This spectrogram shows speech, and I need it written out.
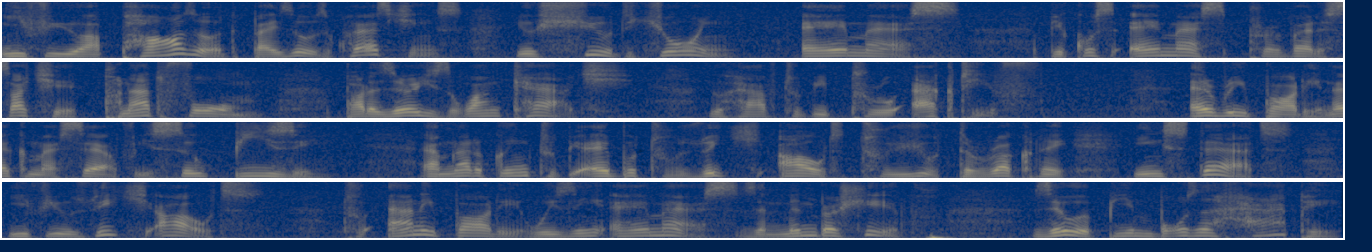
If you are puzzled by those questions, you should join AMS because AMS provides such a platform. But there is one catch you have to be proactive. Everybody, like myself, is so busy. I'm not going to be able to reach out to you directly. Instead, if you reach out to anybody within AMS, the membership, they will be more than happy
